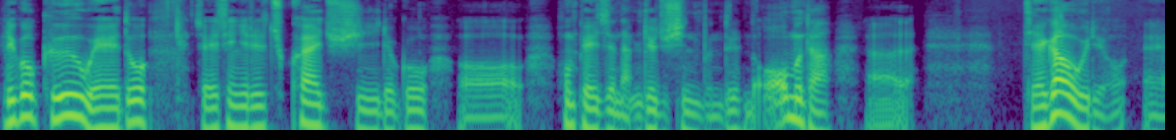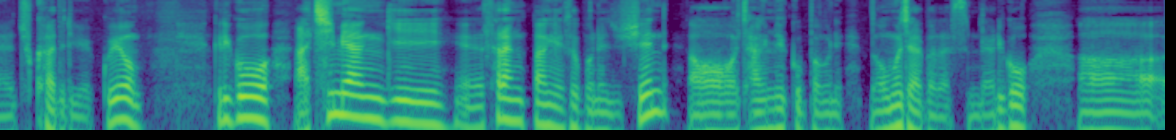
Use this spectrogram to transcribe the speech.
그리고 그 외에도 저희 생일을 축하해 주시려고, 어, 홈페이지에 남겨 주신 분들 너무 다, 아, 제가 오히려, 예, 축하드리겠고요. 그리고 아침 향기 예, 사랑방에서 보내주신, 어, 장미꽃방울이 너무 잘 받았습니다. 그리고, 어,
